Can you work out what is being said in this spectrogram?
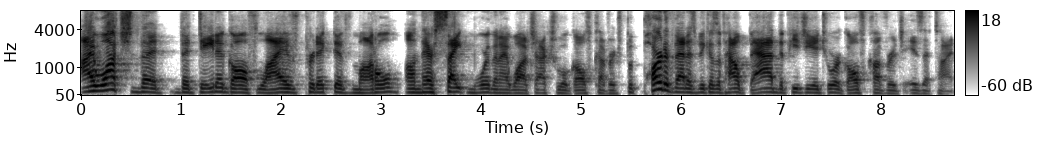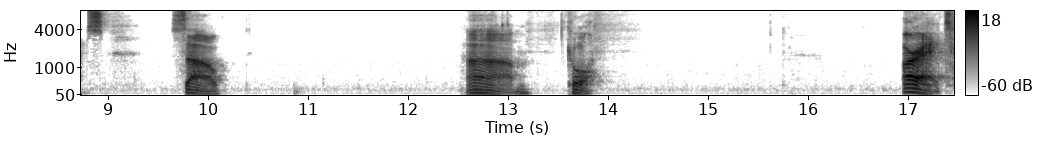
I watch the the data golf live predictive model on their site more than I watch actual golf coverage. But part of that is because of how bad the PGA Tour golf coverage is at times. So um cool. All right.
